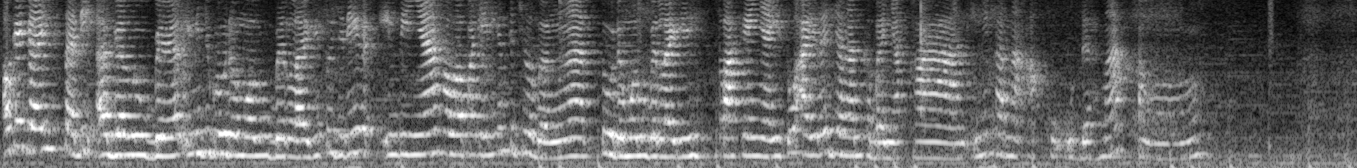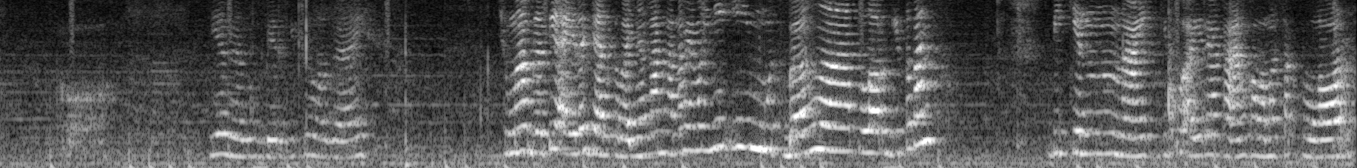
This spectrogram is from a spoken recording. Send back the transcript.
Oke guys, tadi agak luber, ini juga udah mau luber lagi tuh. Jadi intinya kalau pakai ini kan kecil banget, tuh udah mau luber lagi. Pakainya itu airnya jangan kebanyakan. Ini karena aku udah mateng. Dia agak luber gitu loh guys. Cuma berarti airnya jangan kebanyakan karena memang ini imut banget. Telur gitu kan bikin naik gitu airnya kan kalau masak telur.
